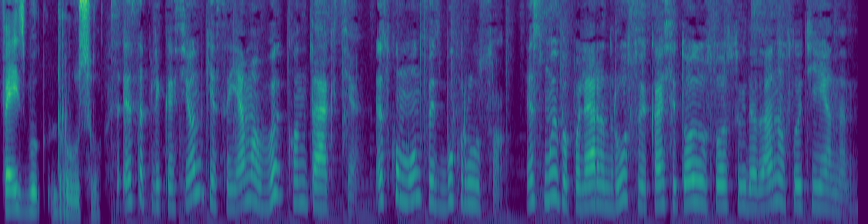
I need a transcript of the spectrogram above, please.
Facebook ruso. Esta aplicación que se llama VKontakte es como un Facebook ruso. Es muy popular en ruso y casi todos los ciudadanos lo tienen.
